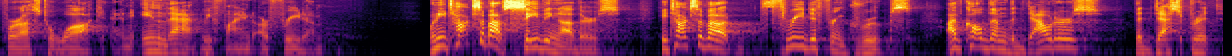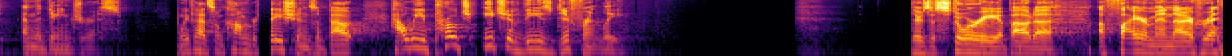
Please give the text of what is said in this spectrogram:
for us to walk, and in that we find our freedom. When he talks about saving others, he talks about three different groups. I've called them the doubters, the desperate, and the dangerous. And we've had some conversations about how we approach each of these differently. There's a story about a, a fireman that I read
